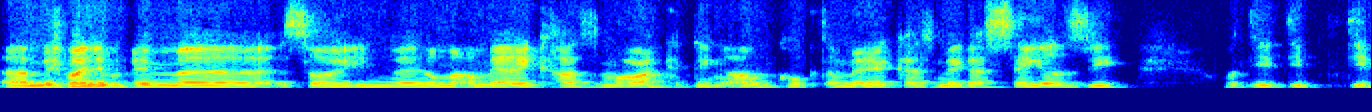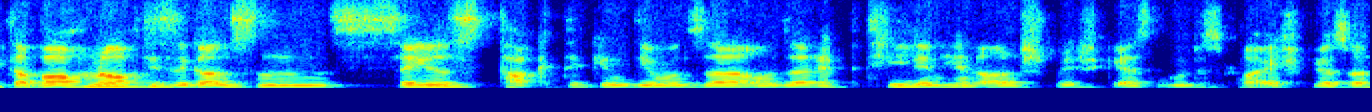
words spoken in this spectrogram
Ähm, ich meine, im, im, äh, so in, wenn man Amerikas Marketing anguckt, Amerika ist mega salesy, und die, die, die da brauchen auch diese ganzen Sales-Taktiken, die unser, unser Reptilienhirn anspricht. Das ist ein gutes Beispiel. Also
